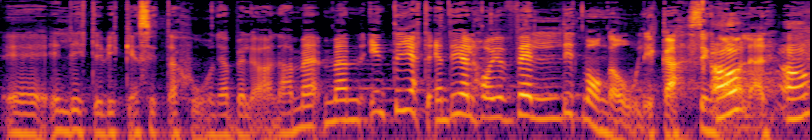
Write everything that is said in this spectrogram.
eh, lite vilken situation jag belönar. Men, men inte jätte, en del har ju väldigt många olika signaler. Ja, ja.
